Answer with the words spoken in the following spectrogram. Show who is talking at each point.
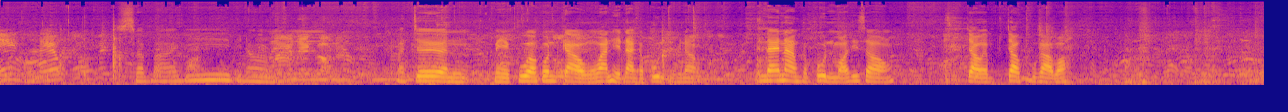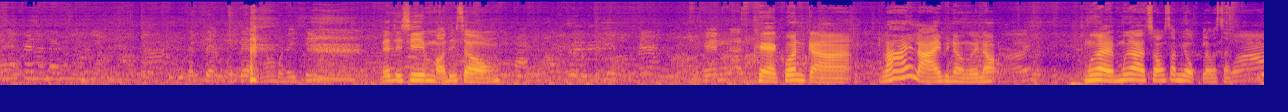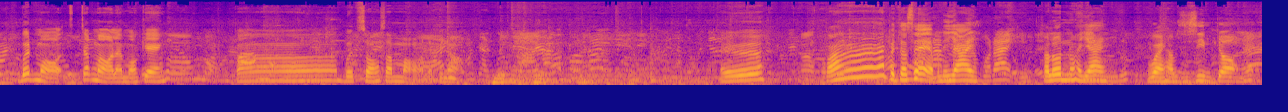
Speaker 1: ห้งแล้ว
Speaker 2: สบายดีพี่น้อง มาเจอกันแม่ครัวคนเก่าเมื่อวานเห็ดน้ำกระปุ่นพี่น้องเป็นได้น้ำกระปุ่นหมอที่สองเจ้าเจ้าผู้เก่าปะ
Speaker 1: จักแซ่บบ่แซ่บยังบ่ได้ซิม
Speaker 2: เดี๋ยวจะชิมหมอที่สอง
Speaker 1: เห็นอัน
Speaker 2: แขกคนกะหลายหลายพี่น้องเลยเนาะเมื่อเมื่อสองสามหยกแล้วว่าสันเบิดหมอจักหมออะไรหมอแกง ป้าเบิดสองสามหมอเลยพี่น้องเออป้าเป็นตาแสบนี่ยาย
Speaker 1: บ่ได้อีก
Speaker 2: ขลุ่นเนาะให้ยายไว้ครับสิซิมจองเนี่ย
